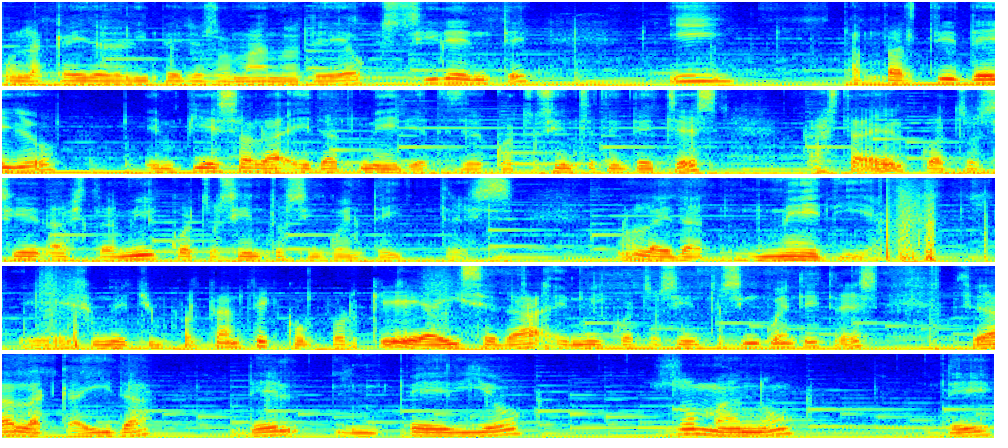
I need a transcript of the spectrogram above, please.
con la caída del Imperio Romano de Occidente, y a partir de ello empieza la Edad Media, desde el 473 hasta el 400, hasta 1453 la Edad Media. Eh, es un hecho importante porque ahí se da, en 1453, se da la caída del imperio romano de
